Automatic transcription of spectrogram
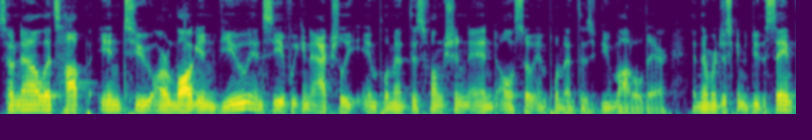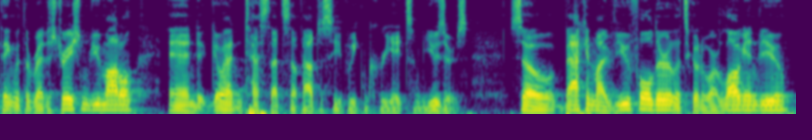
So now let's hop into our login view and see if we can actually implement this function and also implement this view model there. And then we're just going to do the same thing with the registration view model and go ahead and test that stuff out to see if we can create some users. So back in my view folder, let's go to our login view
